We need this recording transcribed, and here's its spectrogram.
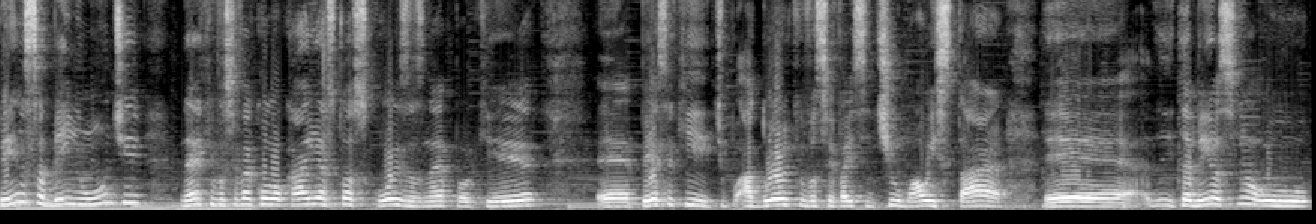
pensa bem onde, né, que você vai colocar aí as suas coisas, né? Porque é, pensa que tipo, a dor que você vai sentir, o mal-estar, é, e também assim ó, o,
